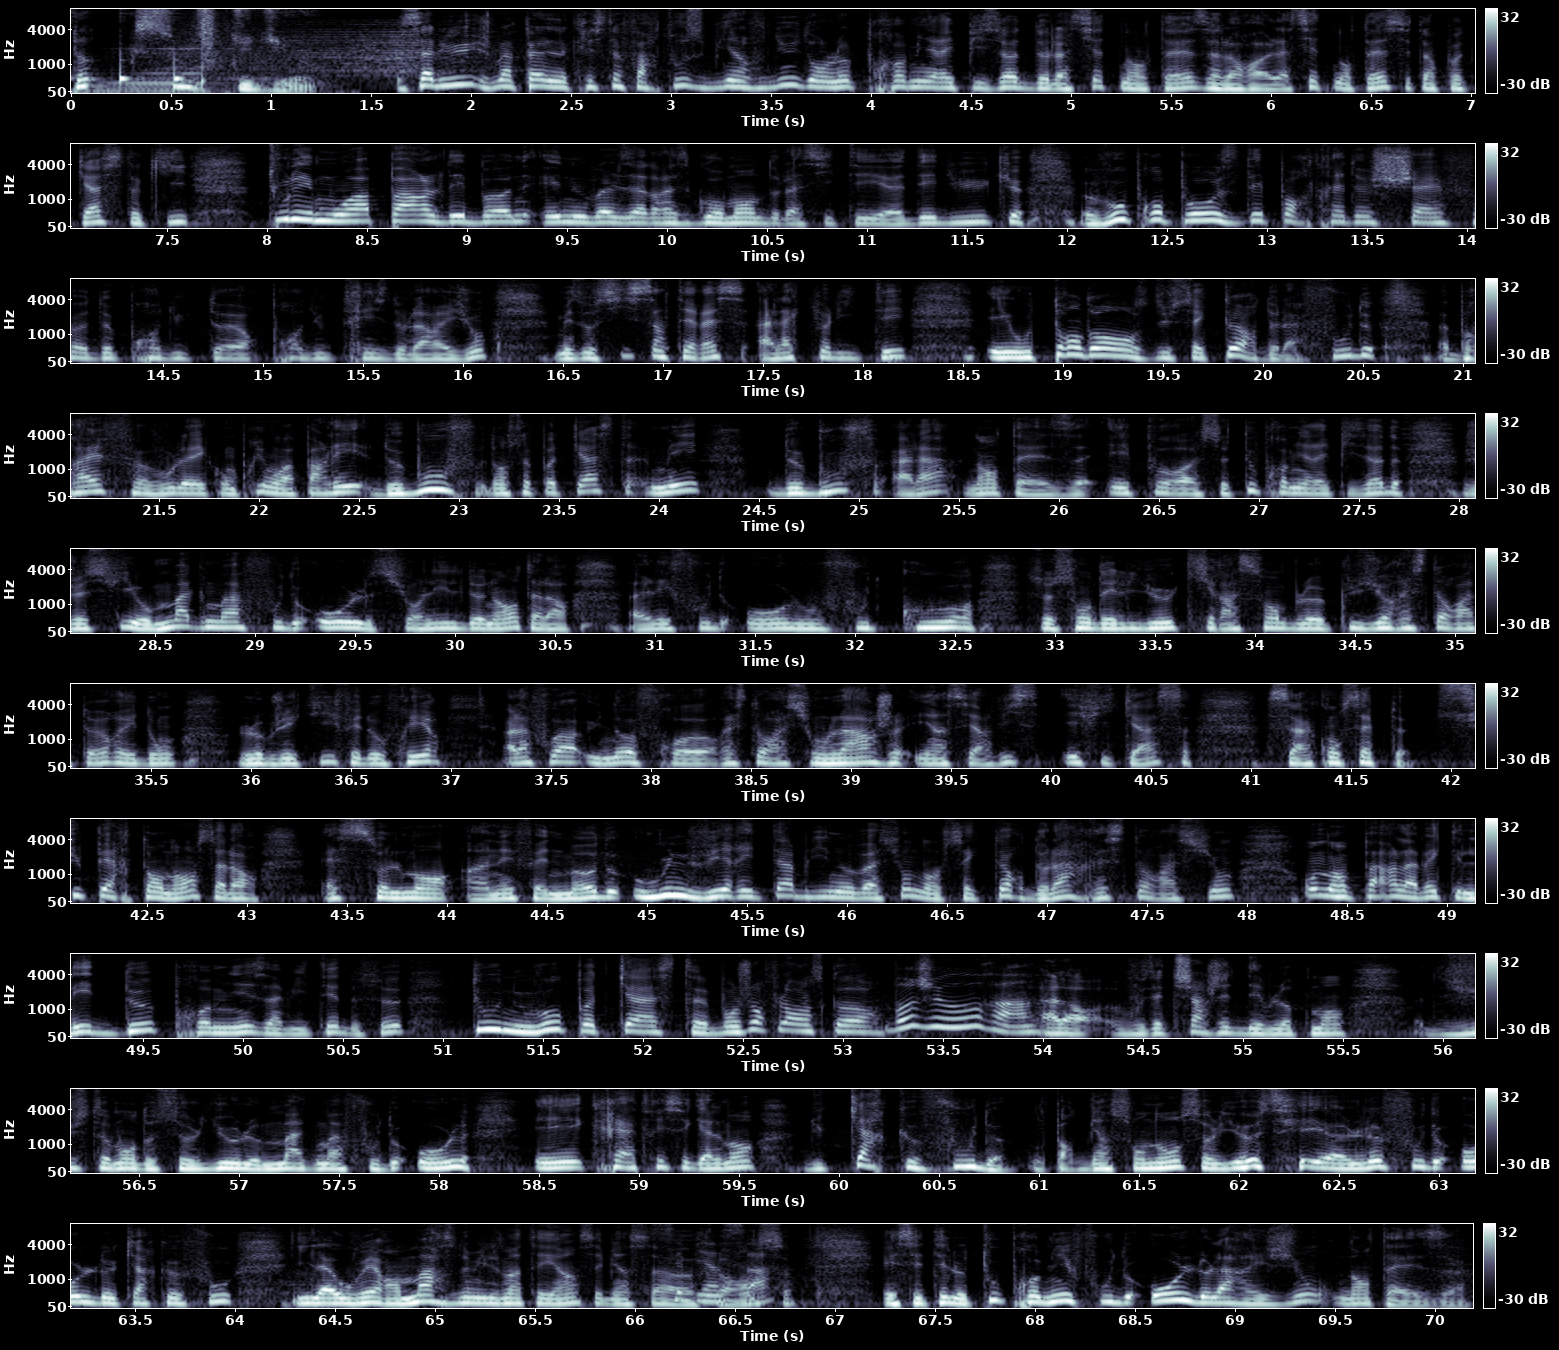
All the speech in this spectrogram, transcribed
Soul Studio. Salut, je m'appelle Christophe Artus, bienvenue dans le premier épisode de l'Assiette Nantaise. Alors euh, l'Assiette Nantaise, c'est un podcast qui tous les mois parle des bonnes et nouvelles adresses gourmandes de la cité euh, des Ducs, vous propose des portraits de chefs, de producteurs, productrices de la région, mais aussi s'intéresse à l'actualité et aux tendances du secteur de la food. Bref, vous l'avez compris, on va parler de bouffe dans ce podcast, mais de bouffe à la nantaise. Et pour euh, ce tout premier épisode, je suis au Magma Food Hall sur l'île de Nantes. Alors les food hall ou food court, ce sont des lieux qui rassemblent plusieurs restaurateurs et dont l'objectif est d'offrir à la fois une offre restauration large et un service efficace. C'est un concept super tendance. Alors, est-ce seulement un effet de mode ou une véritable innovation dans le secteur de la restauration? On en parle avec les deux premiers invités de ce tout nouveau podcast. Bonjour Florence Corr. Bonjour. Alors, vous êtes chargée de développement justement de ce lieu, le Magma Food Hall, et créatrice également du Carque Food. Il porte bien son nom, ce lieu, c'est euh, le Food Hall de Carquefou. Il a ouvert en mars 2021, c'est bien ça, bien Florence. ça. Et c'était le tout premier Food Hall de la région nantaise.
